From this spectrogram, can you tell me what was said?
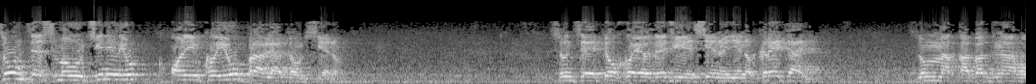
sunce smo učinili onim koji upravlja tom sjenom sunce je to koje određuje sjeno njeno kretanje thumma qabadnahu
